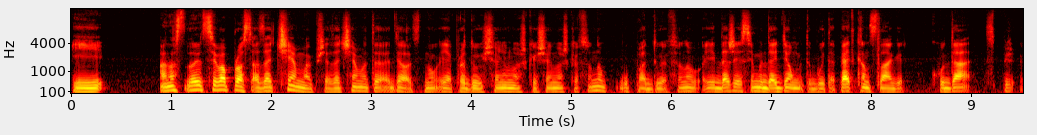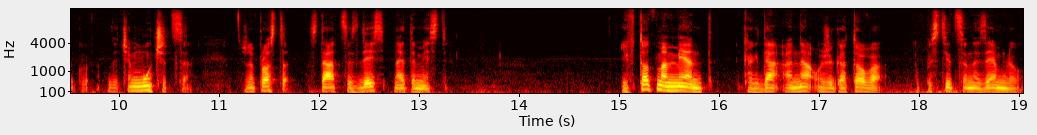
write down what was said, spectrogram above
И она задает себе вопрос, а зачем вообще, зачем это делать? Ну, я пройду еще немножко, еще немножко, все равно упаду, я все равно... И даже если мы дойдем, это будет опять концлагерь. Куда, спи... зачем мучиться? Нужно просто сдаться здесь, на этом месте. И в тот момент, когда она уже готова опуститься на землю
